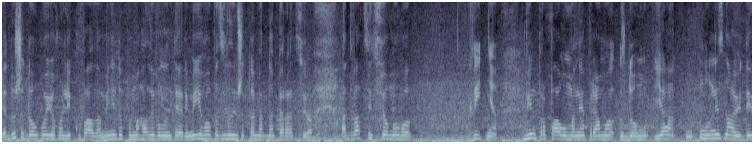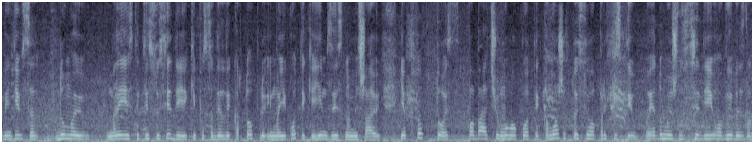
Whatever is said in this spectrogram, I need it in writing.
Я дуже довго його лікувала. Мені допомагали волонтери. Ми його возили в Житомир на операцію. А 27 квітня він пропав у мене прямо з дому. Я ну не знаю, де він дівся. Думаю, у мене є такі сусіди, які посадили картоплю, і мої котики їм, звісно, мішають. Якщо хтось побачив мого котика, може хтось його прихистив, бо я думаю, що сусіди його вивезли.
